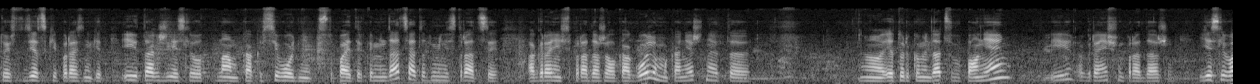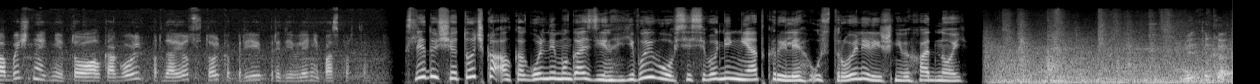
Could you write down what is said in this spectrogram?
то есть детские праздники. И также, если вот нам, как и сегодня, поступает рекомендация от администрации ограничить продажу алкоголя, мы, конечно, это, э, эту рекомендацию выполняем и ограничиваем продажу. Если в обычные дни, то алкоголь продается только при предъявлении паспорта. Следующая точка – алкогольный магазин. Его и вовсе сегодня не открыли, устроили лишний выходной. Это как?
